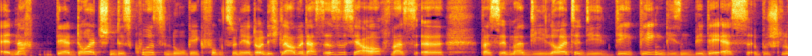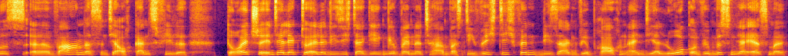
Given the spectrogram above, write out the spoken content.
äh, nach der deutschen Diskurslogik funktioniert. Und ich glaube, das ist es ja auch, was, äh, was immer die Leute, die, die gegen diesen BDS-Beschluss äh, waren, das sind ja auch ganz viele le deutsche Intellektuelle, die sich dagegen gewendet haben, was die wichtig finden. Die sagen, wir brauchen einen Dialog und wir müssen ja erstmal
